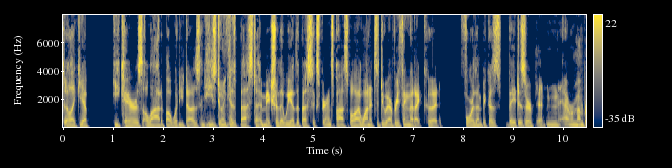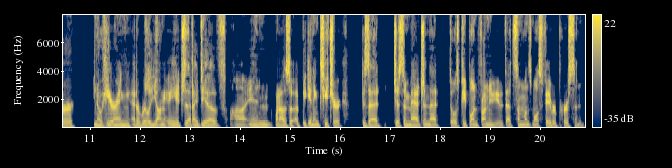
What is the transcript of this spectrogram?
they're like, yep, he cares a lot about what he does and he's doing his best to make sure that we have the best experience possible. I wanted to do everything that I could for them because they deserved it. And I remember, you know, hearing at a really young age that idea of, uh, in when I was a beginning teacher, is that just imagine that those people in front of you, that's someone's most favorite person.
